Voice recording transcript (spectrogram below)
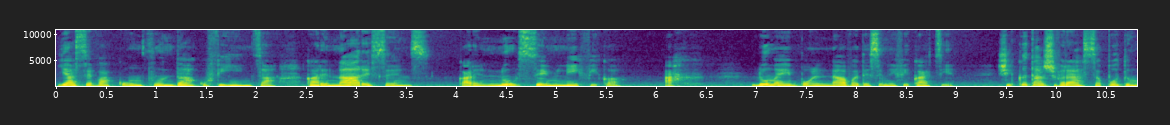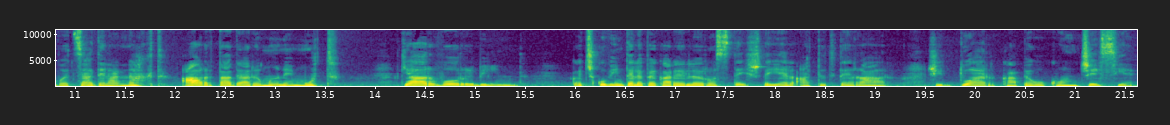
ea se va confunda cu ființa, care n-are sens, care nu semnifică. Ah, lumea e bolnavă de semnificație și cât aș vrea să pot învăța de la Nacht arta de a rămâne mut, chiar vorbind, căci cuvintele pe care le rostește el atât de rar și doar ca pe o concesie,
